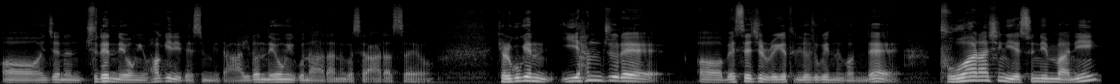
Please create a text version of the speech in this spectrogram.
어, 이제는 주된 내용이 확인이 됐습니다. 아, 이런 내용이구나라는 것을 알았어요. 결국엔 이 한 줄의 어, 메시지를 우리에게 들려주고 있는 건데 부활하신 예수님만이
